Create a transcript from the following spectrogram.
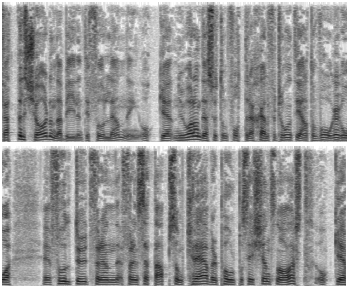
Vettel kör den där bilen till fulländning och eh, nu har han dessutom fått det där självförtroendet igen att de vågar gå eh, fullt ut för en, för en setup som kräver pole position snarast. Och eh,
